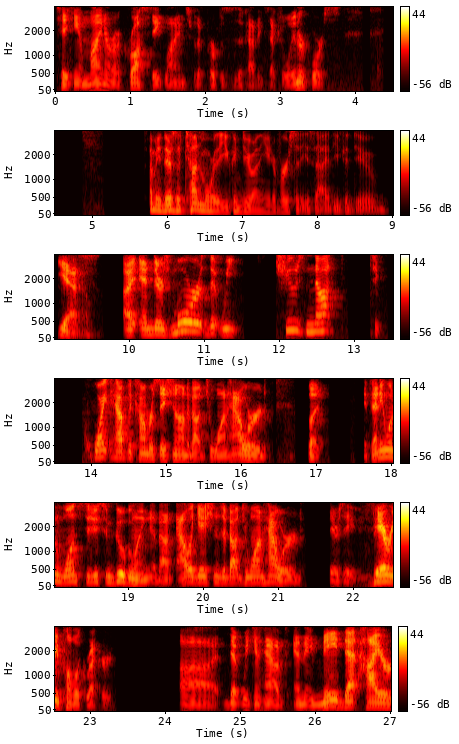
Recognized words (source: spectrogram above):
taking a minor across state lines for the purposes of having sexual intercourse. I mean, there's a ton more that you can do on the university side. You could do yes, you know. I, and there's more that we choose not to quite have the conversation on about Juwan Howard, but if anyone wants to do some Googling about allegations about Juwan Howard, there's a very public record uh, that we can have. And they made that hire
